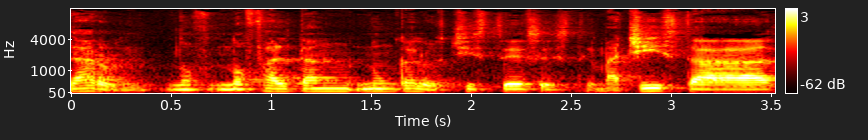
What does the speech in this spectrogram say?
claro, no, no faltan nunca los chistes este, machistas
